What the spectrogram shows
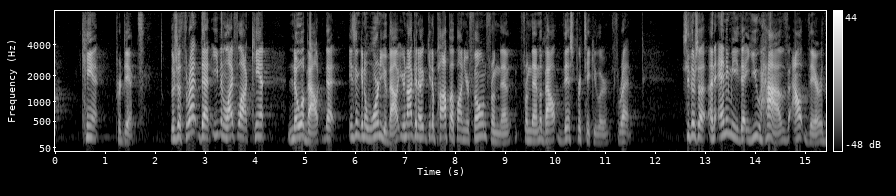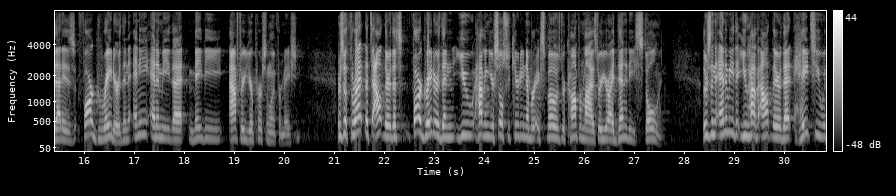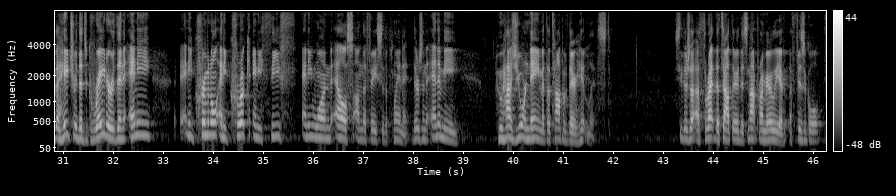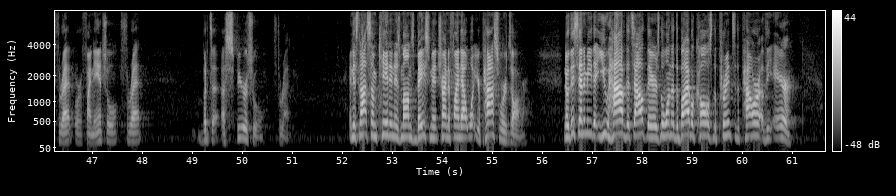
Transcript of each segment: can't predict. There's a threat that even Lifelock can't know about that isn't going to warn you about. You're not going to get a pop up on your phone from them, from them about this particular threat. See, there's a, an enemy that you have out there that is far greater than any enemy that may be after your personal information. There's a threat that's out there that's far greater than you having your social security number exposed or compromised or your identity stolen. There's an enemy that you have out there that hates you with a hatred that's greater than any, any criminal, any crook, any thief, anyone else on the face of the planet. There's an enemy who has your name at the top of their hit list. See, there's a, threat that's out there that's not primarily a, a physical threat or a financial threat, but it's a, a spiritual threat. And it's not some kid in his mom's basement trying to find out what your passwords are. No, this enemy that you have that's out there is the one that the Bible calls the prince of the power of the air,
